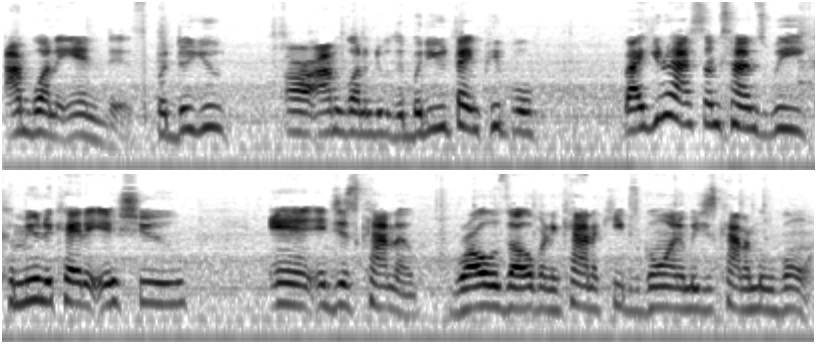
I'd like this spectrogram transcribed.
I'm going to end this, but do you or I'm going to do this, but do you think people like you know how sometimes we communicate an issue and it just kind of rolls over and it kind of keeps going and we just kind of move on.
